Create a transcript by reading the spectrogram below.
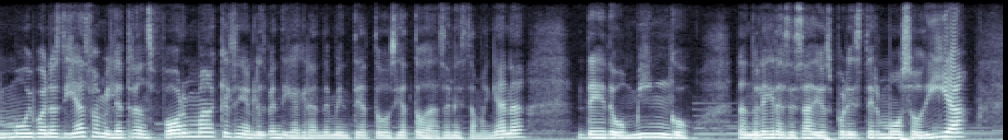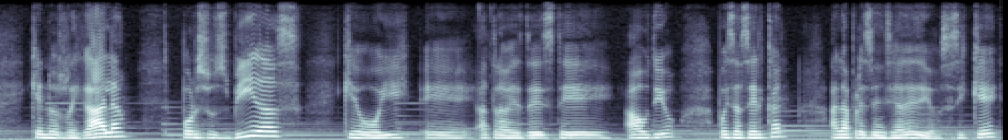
Muy buenos días familia Transforma, que el Señor les bendiga grandemente a todos y a todas en esta mañana de domingo, dándole gracias a Dios por este hermoso día que nos regala, por sus vidas que hoy eh, a través de este audio pues se acercan a la presencia de Dios. Así que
